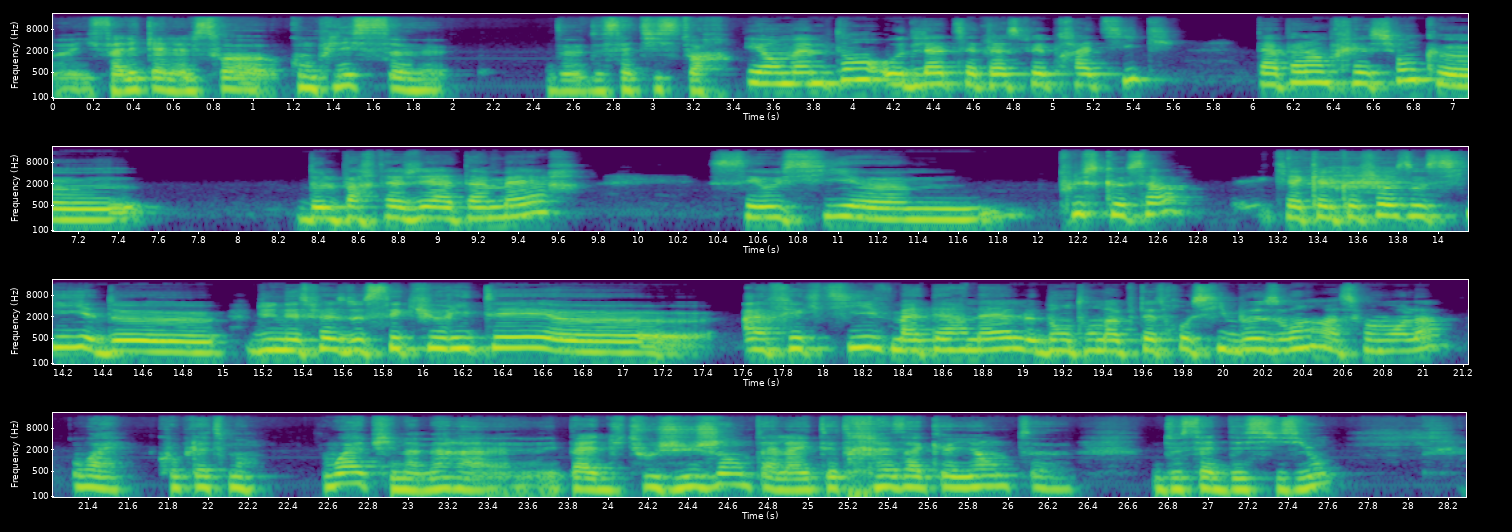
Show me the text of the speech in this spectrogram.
Euh, il fallait qu'elle soit complice euh, de, cette histoire. Et en même temps, au-delà de cet aspect pratique, t'as pas l'impression que de le partager à ta mère, c'est aussi plus que ça? Qu'il y a quelque chose aussi de d'une espèce de sécurité euh, affective, maternelle, dont on a peut-être aussi besoin à ce moment-là. Ouais, complètement. Ouais, puis ma mère n'est pas du tout jugeante, elle a été très accueillante euh, de cette décision.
